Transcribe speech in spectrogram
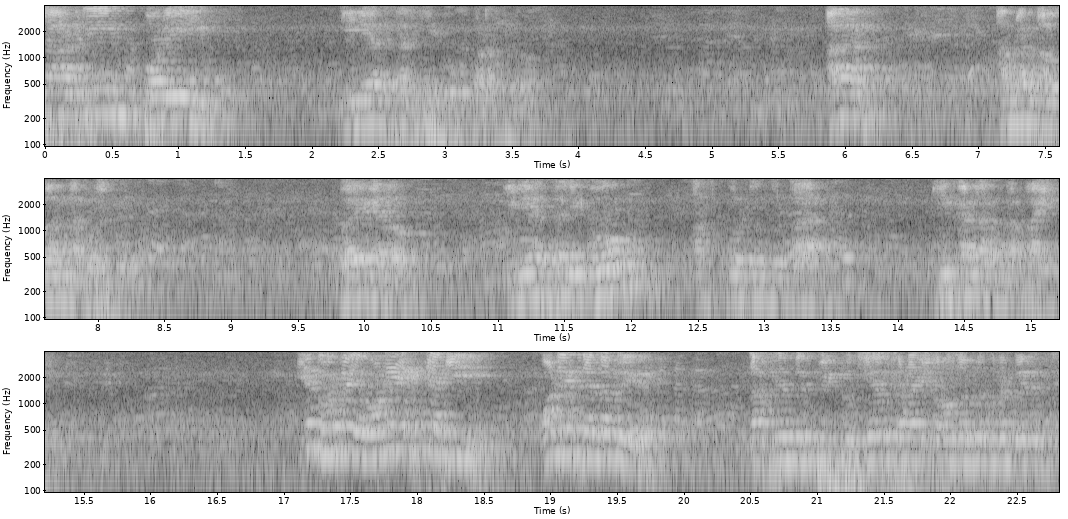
চার দিন পরেই ইলিয়াস আলীকে বুক করা হলো। আর আমরা পারলাম না হয়ে গেল। ইলিয়াস আলী গুম আজ পর্যন্ত তার ঠিকানা আমরা পাইনি। এভাবে অনেক ত্যাগী, অনেক নেতাদের। নাসিরুদ্দিন জেলখানায় ষড়যন্ত্র করে বেড়েছে।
